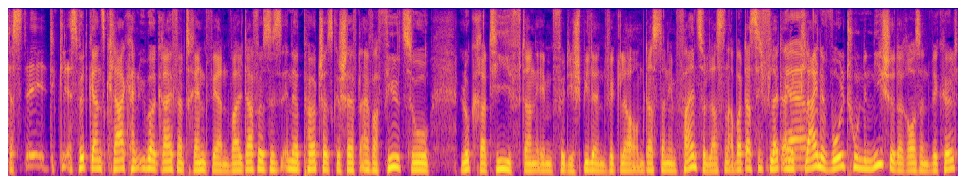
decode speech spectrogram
das, äh, es wird ganz klar kein übergreifender Trend werden, weil dafür ist es in der Purchase-Geschäft einfach viel zu lukrativ dann eben für die Spieleentwickler, um das dann eben fallen zu lassen. Aber dass sich vielleicht eine ja. kleine wohltuende Nische daraus entwickelt,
